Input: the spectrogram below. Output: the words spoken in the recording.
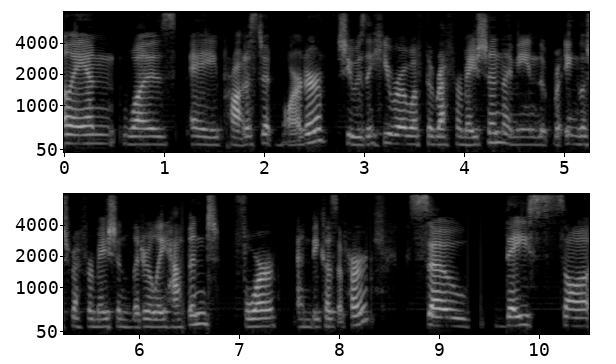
Anne was a Protestant martyr. She was a hero of the Reformation. I mean, the English Reformation literally happened for and because of her. So they saw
